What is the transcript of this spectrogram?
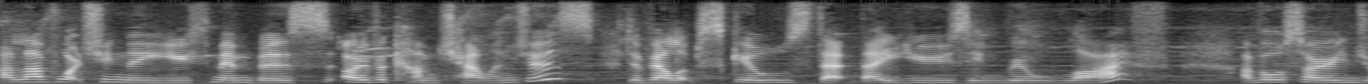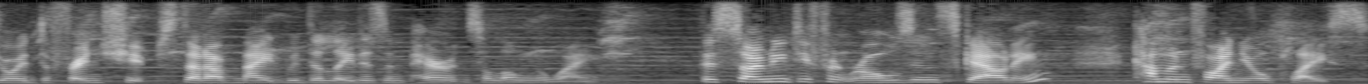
I love watching the youth members overcome challenges, develop skills that they use in real life. I've also enjoyed the friendships that I've made with the leaders and parents along the way. There's so many different roles in Scouting. Come and find your place.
